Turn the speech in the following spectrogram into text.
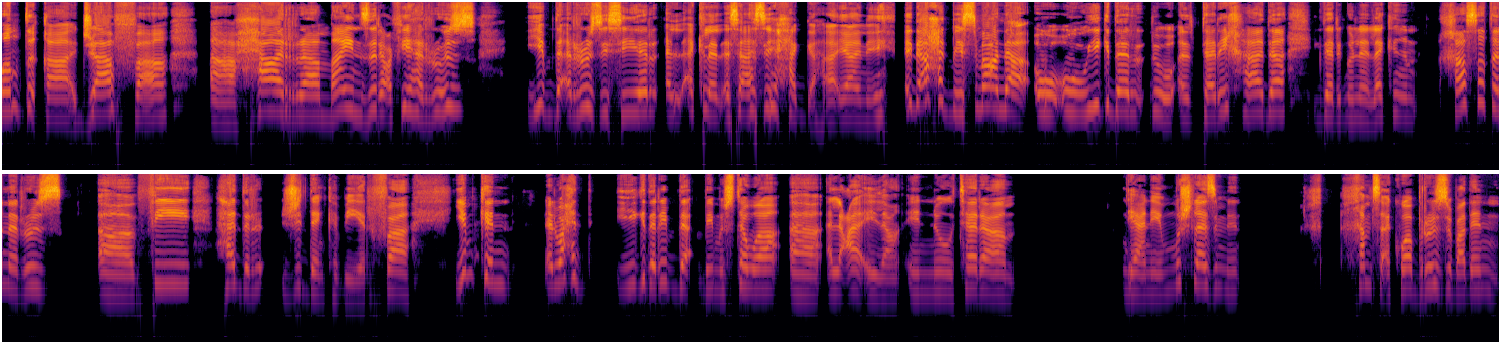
منطقة جافة حارة ما ينزرع فيها الرز. يبدأ الرز يصير الاكل الاساسي حقها. يعني إذا أحد بيسمعنا ويقدر التاريخ هذا يقدر يقول لنا. لكن خاصة الرز آه في هدر جدا كبير. فيمكن الواحد يقدر يبدأ بمستوى آه العائلة. إنه ترى يعني مش لازم خمسة أكواب رز وبعدين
